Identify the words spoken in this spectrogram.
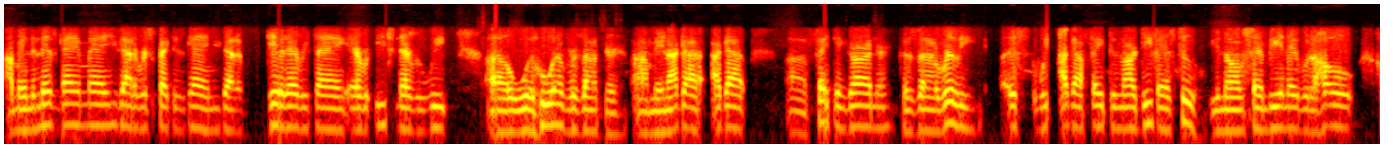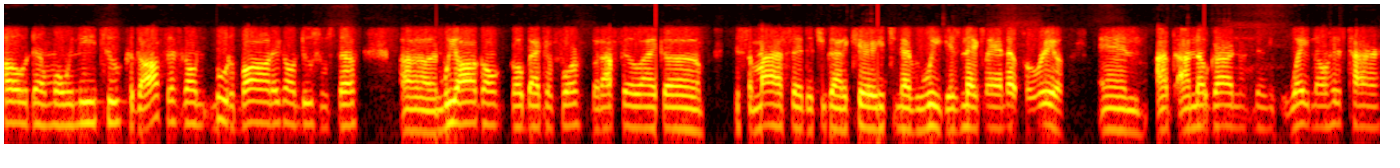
I mean, in this game, man, you got to respect this game. You got to give it everything every each and every week uh, with whoever's out there. I mean, I got I got uh, faith in Gardner because uh, really, it's, we, I got faith in our defense too. You know what I'm saying? Being able to hold hold them when we need to because the offense gonna move the ball. They're gonna do some stuff. Uh, we all gonna go back and forth. But I feel like uh, it's a mindset that you got to carry each and every week. It's next man up for real. and I, I know Gardner's been waiting on his turn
